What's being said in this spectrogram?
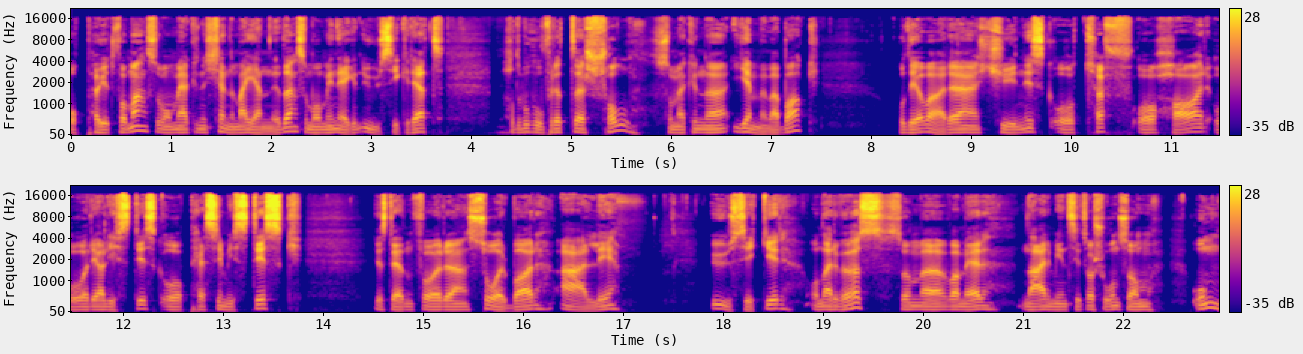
opphøyet for meg, som om jeg kunne kjenne meg igjen i det, som om min egen usikkerhet hadde behov for et skjold som jeg kunne gjemme meg bak, og det å være kynisk og tøff og hard og realistisk og pessimistisk istedenfor eh, sårbar, ærlig, usikker og nervøs, som eh, var mer nær min situasjon som ung,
